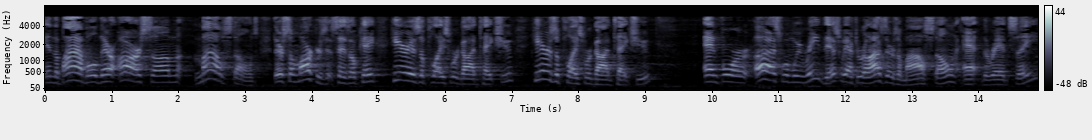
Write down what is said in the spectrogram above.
in the Bible, there are some milestones. There's some markers that says, okay, here is a place where God takes you. Here's a place where God takes you. And for us, when we read this, we have to realize there's a milestone at the Red Sea.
